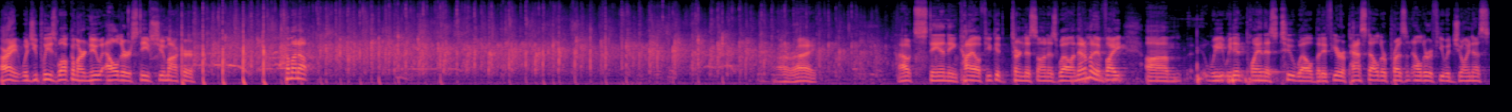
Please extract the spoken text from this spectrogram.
All right, would you please welcome our new elder, Steve Schumacher? Come on up. All right. Outstanding. Kyle, if you could turn this on as well. And then I'm going to invite, um, we, we didn't plan this too well, but if you're a past elder, present elder, if you would join us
